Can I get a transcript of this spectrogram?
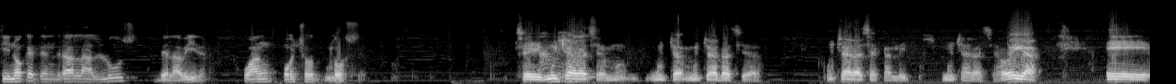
sino que tendrá la luz de la vida. Juan 8:12. Sí, muchas gracias, muchas, muchas gracias. Muchas gracias, Carlitos. Muchas gracias. Oiga, eh,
